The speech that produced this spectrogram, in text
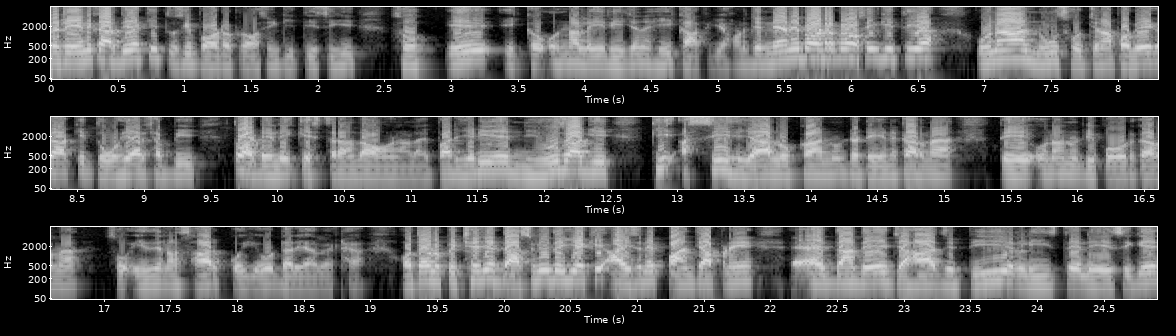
ਰਿਟੇਨ ਕਰਦੇ ਆ ਕਿ ਤੁਸੀਂ ਬਾਰਡਰ ਕ੍ਰਾਸਿੰਗ ਕੀਤੀ ਸੀਗੀ। ਸੋ ਇਹ ਇੱਕ ਉਹਨਾਂ ਲਈ ਰੀਜਨ ਹੀ ਕਾਫੀ ਆ। ਹੁਣ ਜਿੰਨਿਆਂ ਨੇ ਬਾਰਡਰ ਕ੍ਰਾਸਿੰਗ ਕੀਤੀ ਆ, ਉਹਨਾਂ ਨੂੰ ਸੋਚਣਾ ਪਵੇਗਾ ਕਿ 2026 ਤੁਹਾਡੇ ਲਈ ਕਿਸ ਤਰ੍ਹਾਂ ਦਾ ਆਉਣ ਵਾਲਾ ਹੈ। ਪਰ ਜਿਹੜੀ ਇਹ ਨਿਊਜ਼ ਆ ਗਈ ਕਿ 80000 ਲੋਕਾਂ ਨੂੰ ਡਿਟੇਨ ਕਰਨਾ ਤੇ ਉਹਨਾਂ ਨੂੰ ਡਿਪੋਰਟ ਕਰਨਾ, ਸੋ ਇਹਦੇ ਨਾਲ ਸਾਰ ਕੋਈ ਉਹ ਡਰਿਆ ਬੈਠਾ। ਔਰ ਤੁਹਾਨੂੰ ਪਿੱਛੇ ਜੇ ਦੱਸ ਵੀ ਦਈਏ ਕਿ ਆਈਸ ਨੇ ਪੰਜ ਆਪਣੇ ਐਦਾਂ ਦੇ ਜਹਾਜ਼ ਵੀ ਰਿਲੀਜ਼ ਤੇ ਲਏ ਸੀਗੇ,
